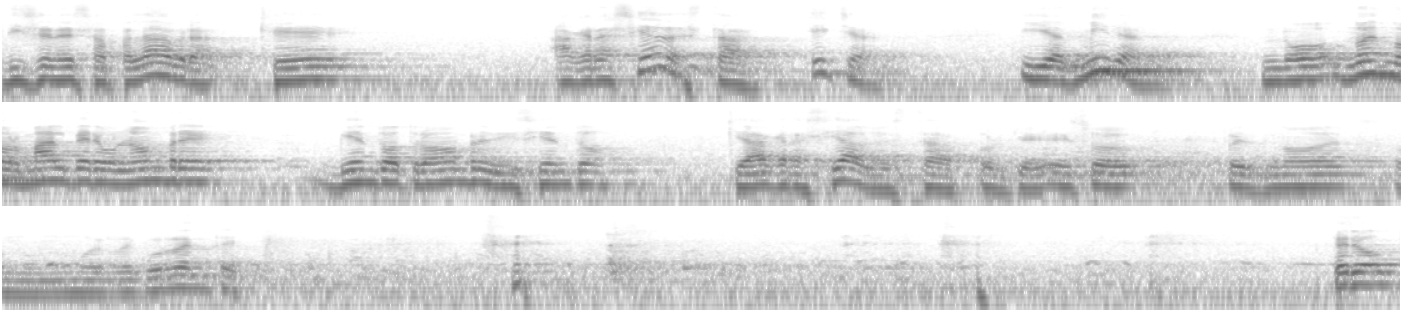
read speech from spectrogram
dicen esa palabra, que agraciada está ella. Y admiran. No, no es normal ver a un hombre viendo a otro hombre diciendo que agraciado está, porque eso pues no es como muy recurrente. Pero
